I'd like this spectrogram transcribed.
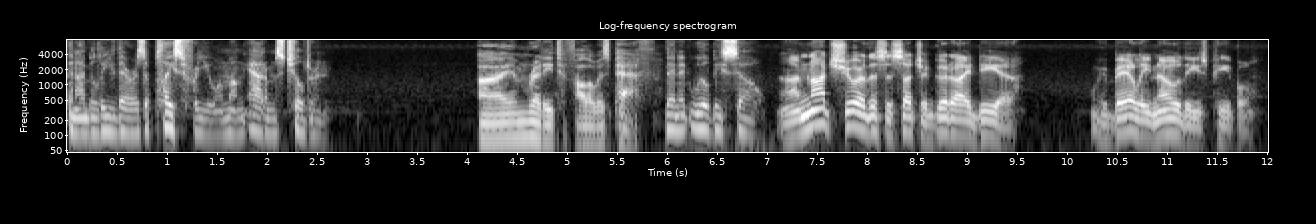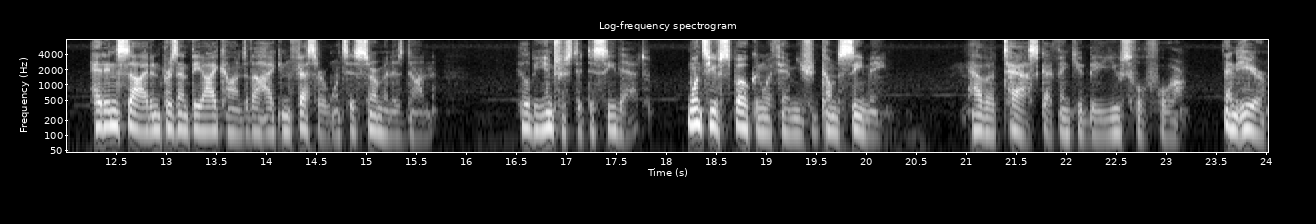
then I believe there is a place for you among Atom's children. I am ready to follow his path. Then it will be so. I'm not sure this is such a good idea. We barely know these people. Head inside and present the icon to the High Confessor once his sermon is done. He'll be interested to see that. Once you've spoken with him, you should come see me. Have a task I think you'd be useful for. And here,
